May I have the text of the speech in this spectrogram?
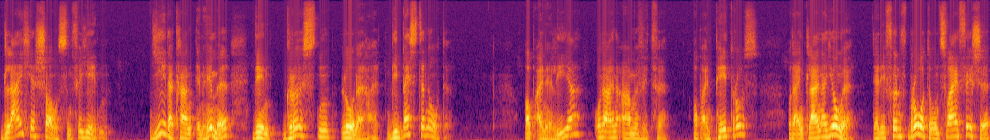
gleiche Chancen für jeden. Jeder kann im Himmel den größten Lohn erhalten, die beste Note. Ob ein Elia oder eine arme Witwe, ob ein Petrus oder ein kleiner Junge, der die fünf Brote und zwei Fische,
